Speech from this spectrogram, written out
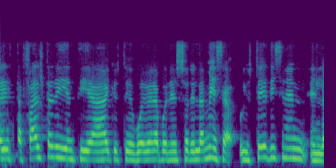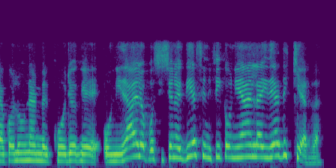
esta falta de identidad que ustedes vuelven a poner sobre la mesa. Y ustedes dicen en, la columna del Mercurio que unidad de la oposición hoy día significa unidad en la idea de izquierda,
